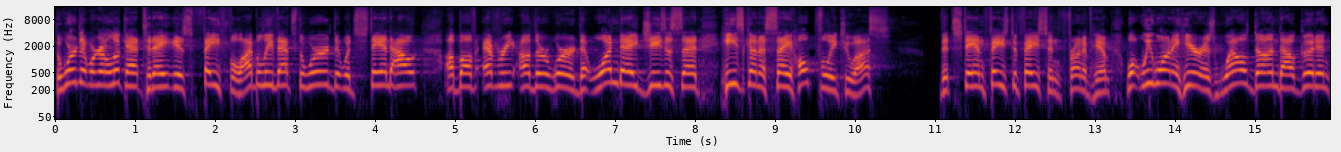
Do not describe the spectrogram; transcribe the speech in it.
The word that we're going to look at today is faithful. I believe that's the word that would stand out above every other word. That one day Jesus said he's going to say, hopefully, to us that stand face to face in front of him, what we want to hear is, Well done, thou good and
